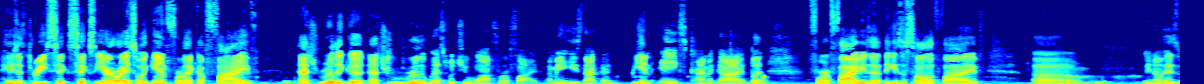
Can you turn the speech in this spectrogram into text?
he's a 3.66 ERA. So again, for like a five, that's really good. That's really that's what you want for a five. I mean, he's not going to be an ace kind of guy, but for a five, he's I think he's a solid five. Um, you know, his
